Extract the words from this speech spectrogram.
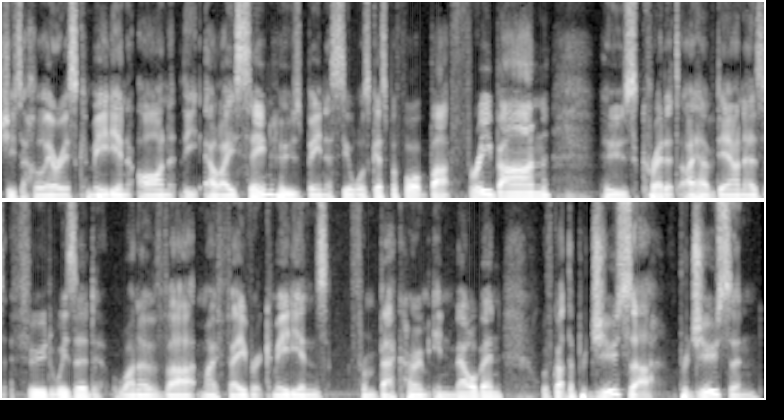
She's a hilarious comedian on the LA scene who's been a Steele Wars guest before. Bart Freebairn, whose credit I have down as Food Wizard, one of uh, my favorite comedians from back home in Melbourne. We've got the producer, producing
